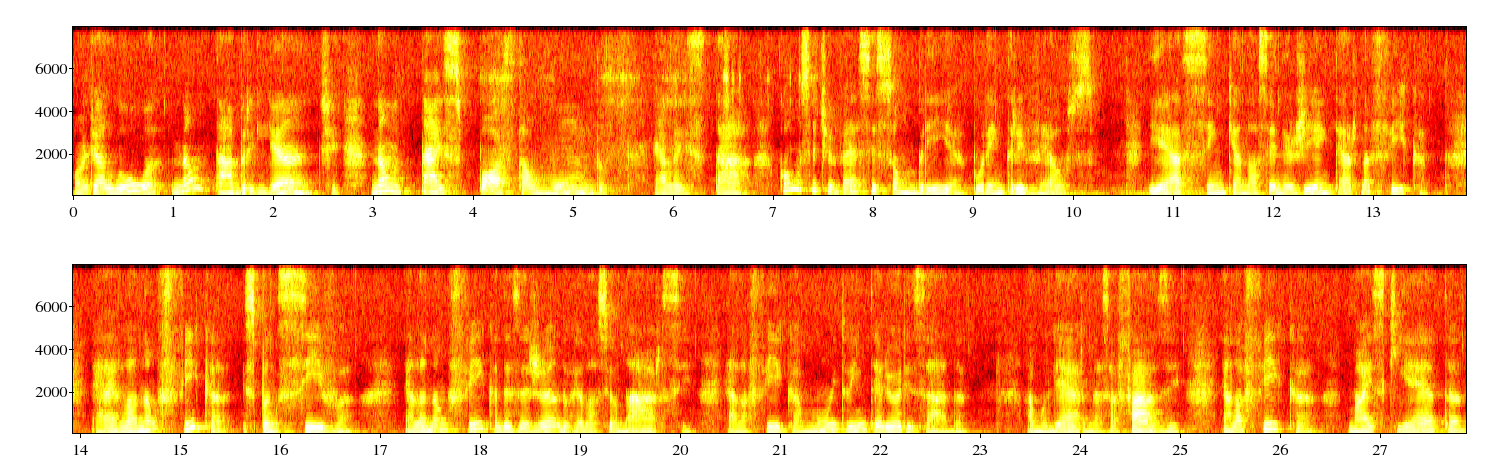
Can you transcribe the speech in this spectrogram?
onde a lua não está brilhante, não está exposta ao mundo, ela está como se tivesse sombria por entre véus. E é assim que a nossa energia interna fica ela não fica expansiva, ela não fica desejando relacionar-se, ela fica muito interiorizada. A mulher nessa fase, ela fica mais quieta,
